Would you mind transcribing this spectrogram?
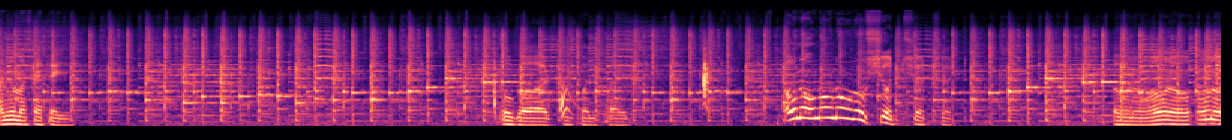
আমিও মাঝখানে ট্রাই যাই Oh god, I'm qualified. Oh no, no, no, no, shit, shit, shit. Oh no, oh no, oh no.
